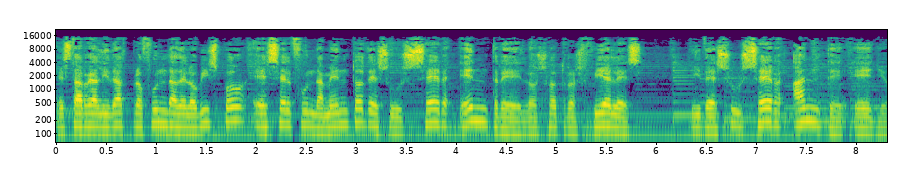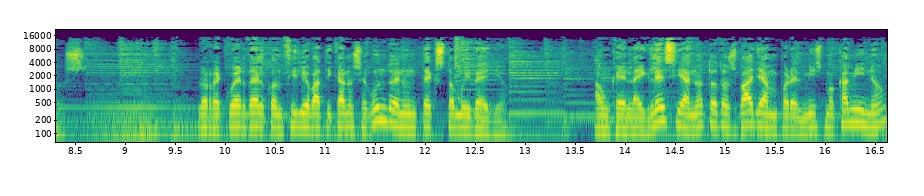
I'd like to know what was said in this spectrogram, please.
Esta realidad profunda del obispo es el fundamento de su ser entre los otros fieles y de su ser ante ellos. Lo recuerda el Concilio Vaticano II en un texto muy bello. Aunque en la Iglesia no todos vayan por el mismo camino,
